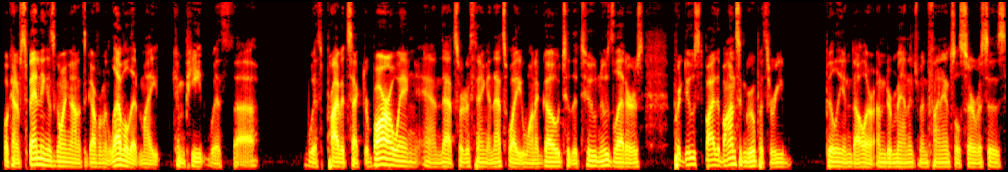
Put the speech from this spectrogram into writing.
what kind of spending is going on at the government level that might compete with uh, with private sector borrowing and that sort of thing. And that's why you want to go to the two newsletters produced by the Bahnsen Group, a three billion dollar under management financial services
